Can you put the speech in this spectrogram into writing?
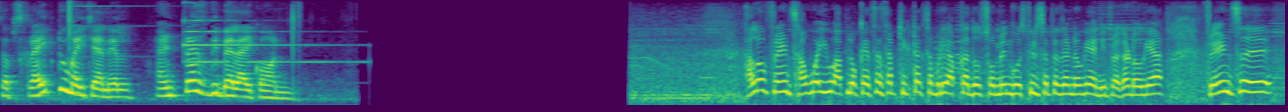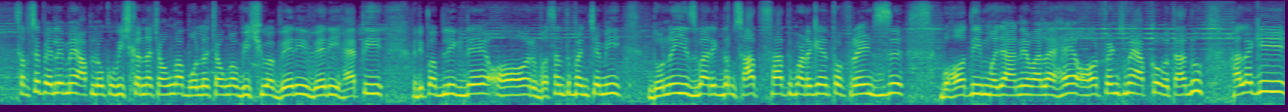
Subscribe to my channel and press the bell icon. Hello friends how are you आप लोग कैसे सब ठीक ठाक सब बढ़िया? आपका दोस्त सोमेन घोष फिर से प्रेजेंट हो गया, यानी प्रकट हो गया। फ्रेंड्स सबसे पहले मैं आप लोग को विश करना चाहूँगा, बोलना चाहूँगा wish you a very very happy republic day और बसंत पंचमी। दोनों ही इस बार एकदम साथ साथ पड़ गए तो फ्रेंड्स बहुत ही मज़ा आने वाला है। और फ्रेंड्स मैं आपको बता दूँ, हालाँकि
